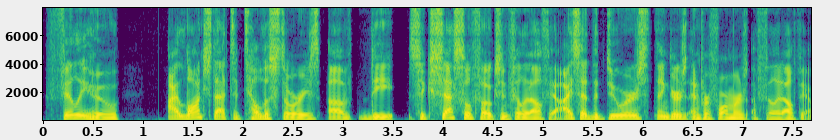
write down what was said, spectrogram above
Philly Who, I launched that to tell the stories of the successful folks in Philadelphia. I said the doers, thinkers, and performers of Philadelphia.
